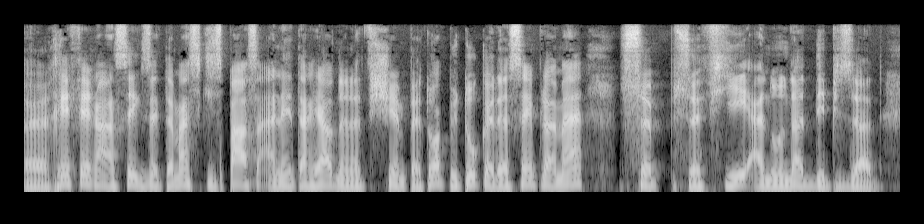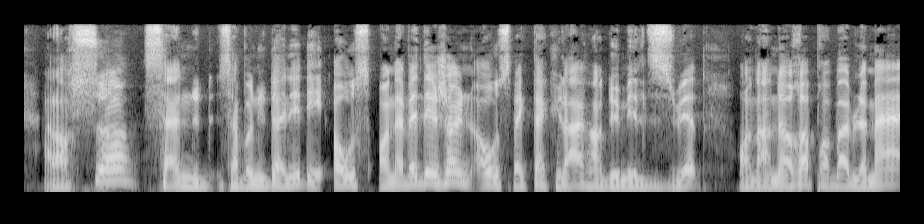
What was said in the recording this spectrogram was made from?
euh, référencer exactement ce qui se passe à l'intérieur de notre fichier MP3 plutôt que de simplement se, fier à nos notes d'épisode. Alors ça, ça va nous donner des hausses. On avait déjà une hausse spectaculaire en 2018. On en aura probablement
